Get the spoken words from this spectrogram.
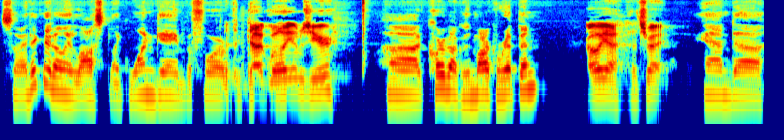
So I think they'd only lost like one game before. The Doug Williams year. Uh, quarterback was Mark Rypien. Oh yeah, that's right. And uh,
